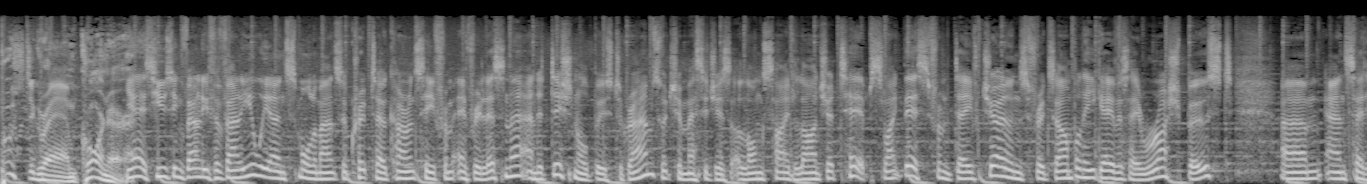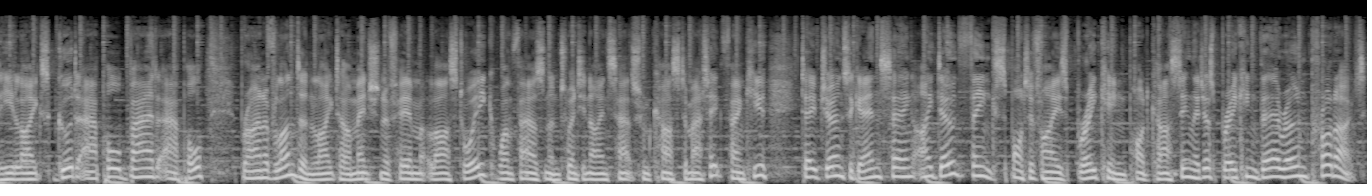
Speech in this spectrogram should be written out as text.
Boostagram Corner. Yes, using value for value, we earn small amounts of cryptocurrency from every listener and additional boostagrams, which are messages alongside larger tips, like this from Dave Jones, for example. He gave us a rush boost um, and said he likes good apple, bad apple. Brian of London liked our mention of him last week. 1,029 sats from Castamatic. Thank you. Dave Jones again saying, I don't think Spotify's breaking podcasting. They're just breaking their own product.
